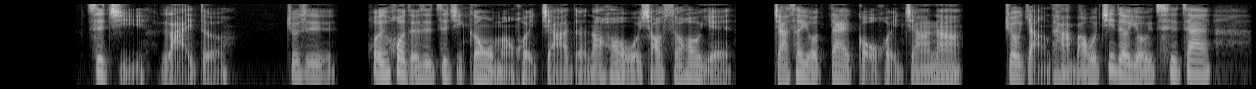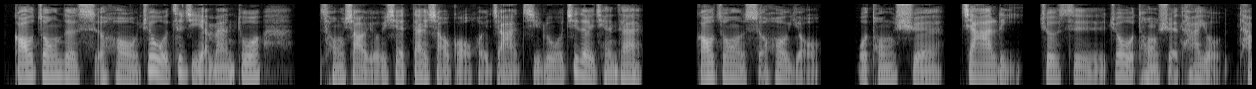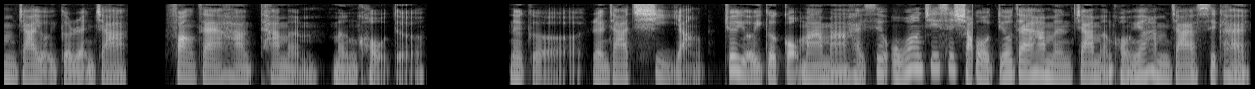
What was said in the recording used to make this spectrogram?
自己来的，就是或或者是自己跟我们回家的。然后我小时候也假设有带狗回家，那就养它吧。我记得有一次在高中的时候，就我自己也蛮多。从小有一些带小狗回家的记录。我记得以前在高中的时候，有我同学家里，就是就我同学他有他们家有一个人家放在他他们门口的那个人家弃养，就有一个狗妈妈，还是我忘记是小狗丢在他们家门口，因为他们家是开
